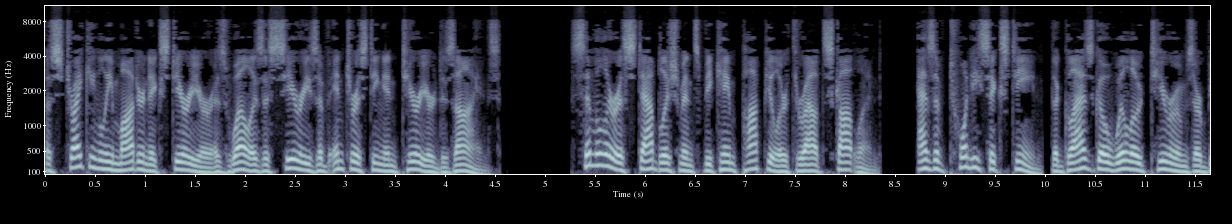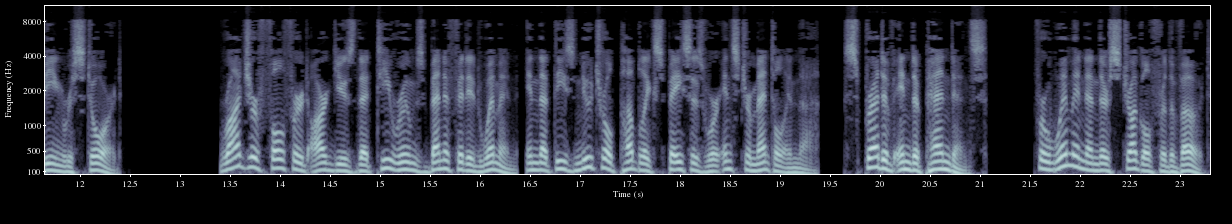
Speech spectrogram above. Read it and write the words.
a strikingly modern exterior as well as a series of interesting interior designs. Similar establishments became popular throughout Scotland. As of 2016, the Glasgow Willow Tea Rooms are being restored. Roger Fulford argues that tea rooms benefited women, in that these neutral public spaces were instrumental in the spread of independence for women and their struggle for the vote.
